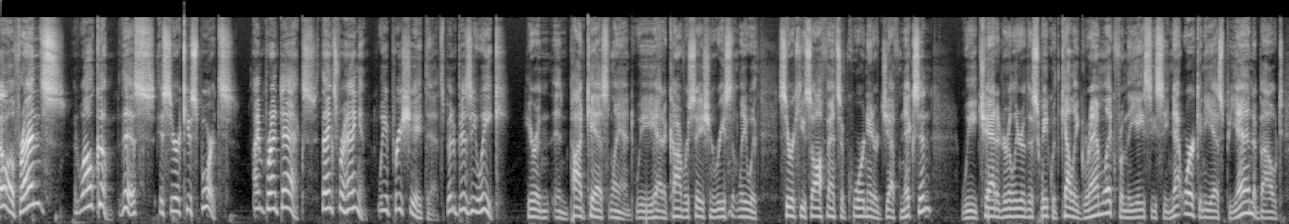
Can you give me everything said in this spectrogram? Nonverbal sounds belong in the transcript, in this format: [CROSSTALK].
Hello, friends, and welcome. This is Syracuse Sports. I'm Brent Axe. Thanks for hanging. We appreciate that. It's been a busy week here in, in podcast land. We had a conversation recently with Syracuse offensive coordinator Jeff Nixon. We chatted earlier this week with Kelly Gramlich from the ACC Network and ESPN about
